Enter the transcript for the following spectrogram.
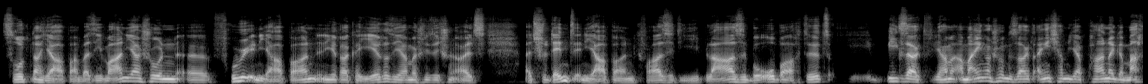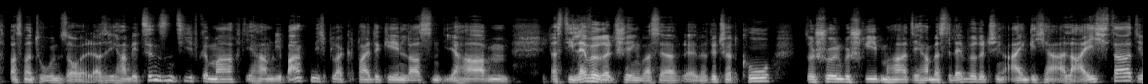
zurück nach Japan, weil Sie waren ja schon äh, früh in Japan in Ihrer Karriere. Sie haben ja schließlich schon als, als Student in Japan quasi die Blase beobachtet. Wie gesagt, wir haben am Eingang schon gesagt, eigentlich haben die Japaner gemacht, was man tun soll. Also die haben die Zinsen tief gemacht, die haben die Banken nicht pleite gehen lassen, die haben das Deleveraging, was ja äh, Richard Kuh so schön beschrieben hat, die haben das Deleveraging eigentlich ja erleichtert. Die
